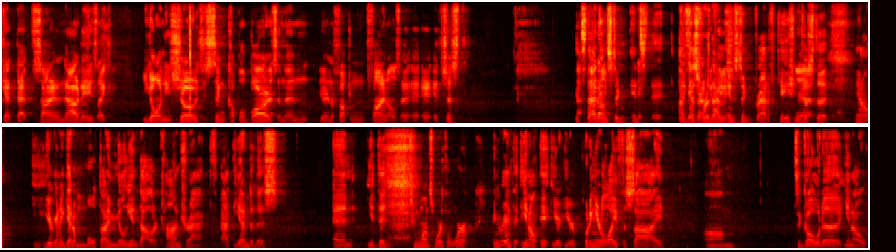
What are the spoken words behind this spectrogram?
get that sign. And nowadays, like you go on these shows, you sing a couple of bars, and then you're in the fucking finals. It- it- it's just It's that instant. It's I guess for them instant gratification. Yeah. Just to you know, you're going to get a multi-million dollar contract at the end of this, and you did two months worth of work. And granted, you know, it, you're you're putting your life aside. Um, to go to you know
